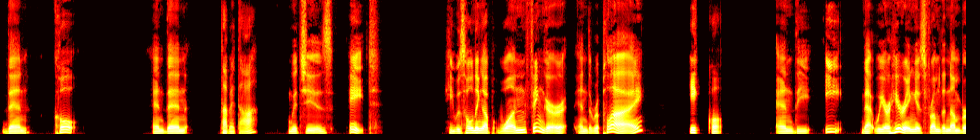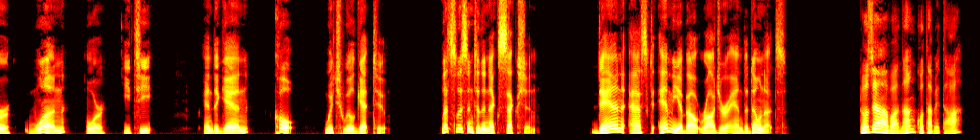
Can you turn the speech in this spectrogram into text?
then ko, and then tabeta, which is ate. He was holding up one finger, and the reply 1個。 and the i that we are hearing is from the number one or ichi, and again ko, which we'll get to. Let's listen to the next section. Dan asked Emmy about Roger and the donuts. ロジャーは何個食べた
